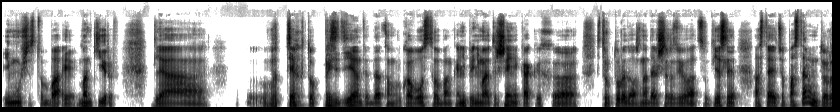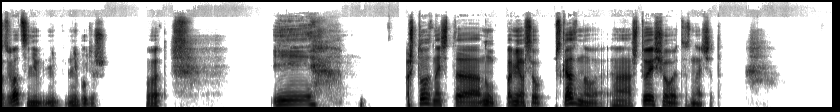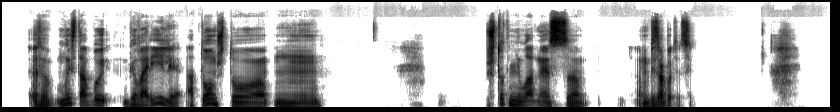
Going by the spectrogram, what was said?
имущества, э, банкиров, для вот тех, кто президенты, да, там руководство банка, они принимают решение, как их э, структура должна дальше развиваться. Вот если оставить все по-старому, то развиваться не, не, не будешь. Вот. И что значит, э, ну, помимо всего сказанного, а, что еще это значит? Э, мы с тобой говорили о том, что что-то неладное с безработицей.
